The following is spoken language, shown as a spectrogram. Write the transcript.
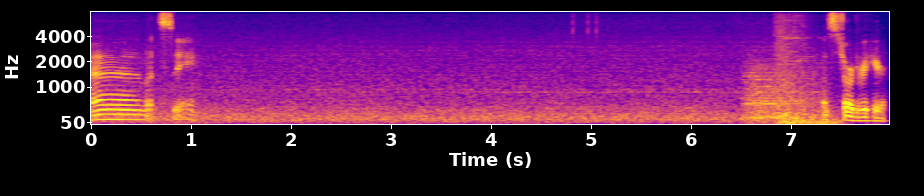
Uh, let's see. Let's start over here.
